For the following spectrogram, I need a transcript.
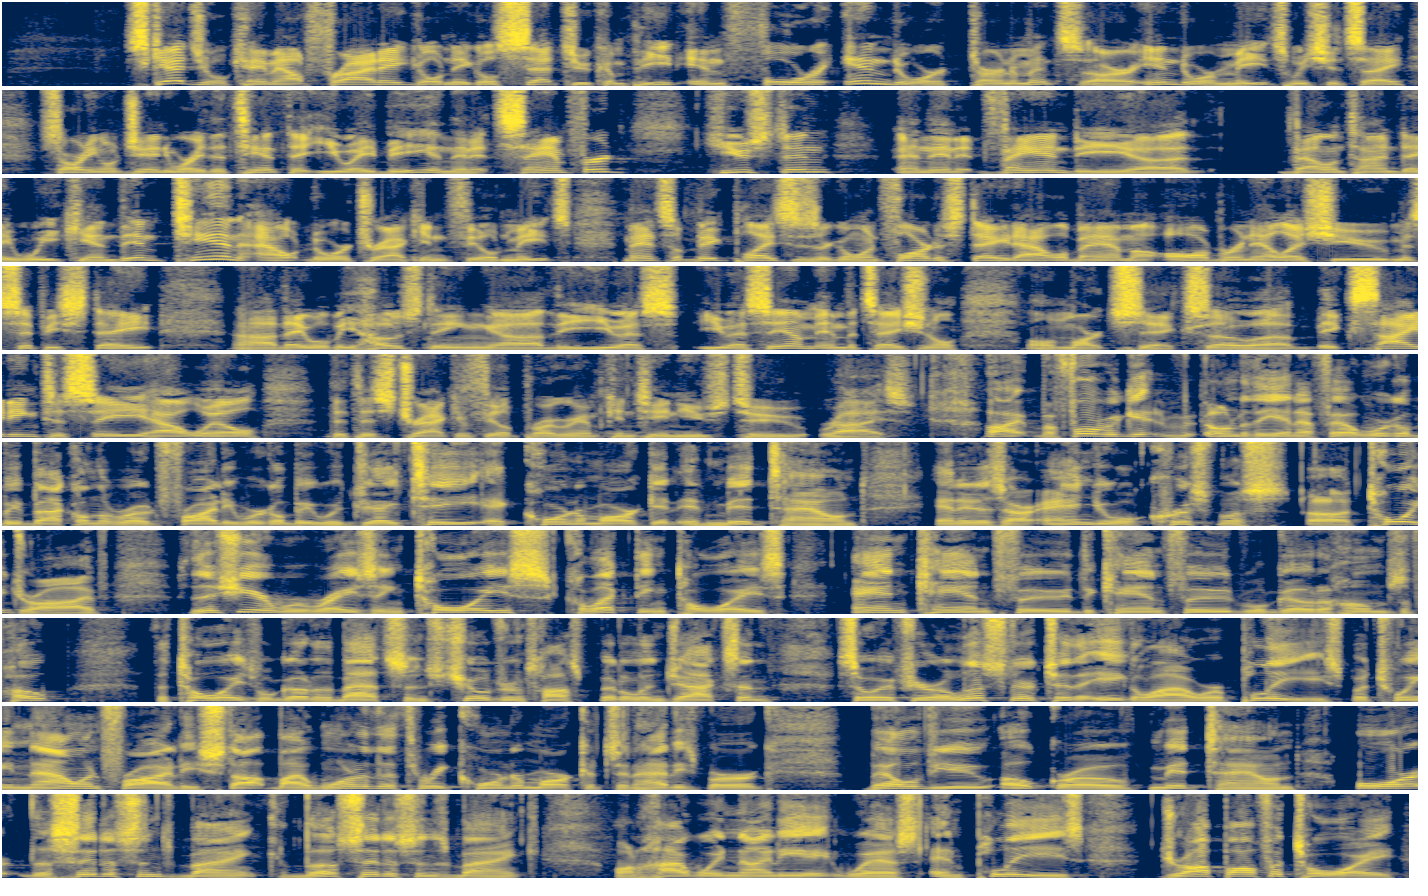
Schedule came out Friday. Golden Eagles set to compete in four indoor tournaments, or indoor meets, we should say, starting on January the 10th at UAB, and then at Samford, Houston, and then at Vandy. Uh, Valentine Day weekend. Then 10 outdoor track and field meets. Man, some big places are going. Florida State, Alabama, Auburn, LSU, Mississippi State. Uh, they will be hosting uh, the US USM Invitational on March 6th. So uh, exciting to see how well that this track and field program continues to rise. All right, before we get onto the NFL, we're going to be back on the road Friday. We're going to be with JT at Corner Market in Midtown, and it is our annual Christmas uh, toy drive. This year, we're raising toys, collecting toys, and canned food. The canned food will go to Homes of Hope. The toys will go to the Batson's Children's Hospital in Jackson. So if you're a listener to the Eagle Hour, please, between now and Friday, stop by one of the three corner markets in Hattiesburg, Bellevue, Oak Grove, Midtown, or the Citizens Bank, the Citizens Bank on Highway 98 West, and please drop off a toy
